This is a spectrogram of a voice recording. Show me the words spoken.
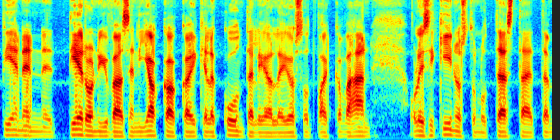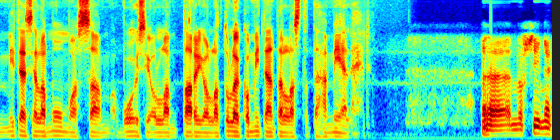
pienen tiedonjyväisen jakaa kaikille kuuntelijoille, jos olet vaikka vähän olisi kiinnostunut tästä, että mitä siellä muun muassa voisi olla tarjolla? Tuleeko mitään tällaista tähän mieleen? No siinä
